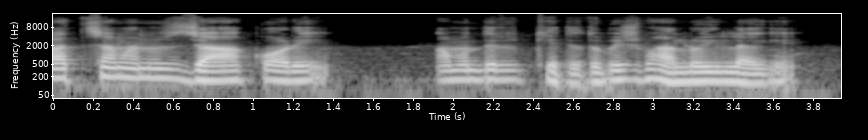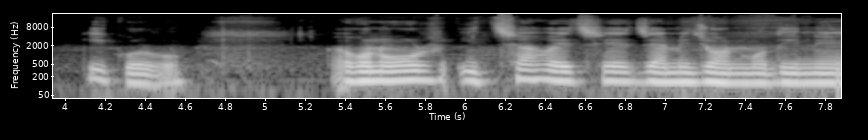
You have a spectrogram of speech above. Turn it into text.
বাচ্চা মানুষ যা করে, আমাদের খেতে তো বেশ ভালোই লাগে, কী করব? এখন ওর ইচ্ছা হয়েছে যে আমি জন্মদিনে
